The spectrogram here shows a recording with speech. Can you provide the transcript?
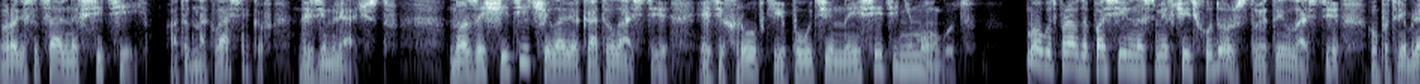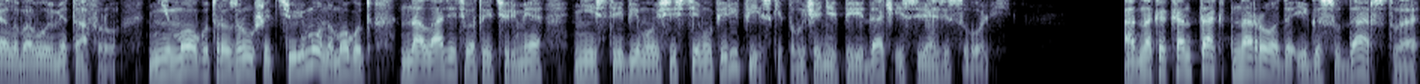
вроде социальных сетей – от одноклассников до землячеств. Но защитить человека от власти эти хрупкие паутинные сети не могут. Могут, правда, посильно смягчить художество этой власти, употребляя лобовую метафору. Не могут разрушить тюрьму, но могут наладить в этой тюрьме неистребимую систему переписки, получения передач и связи с волей. Однако контакт народа и государства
